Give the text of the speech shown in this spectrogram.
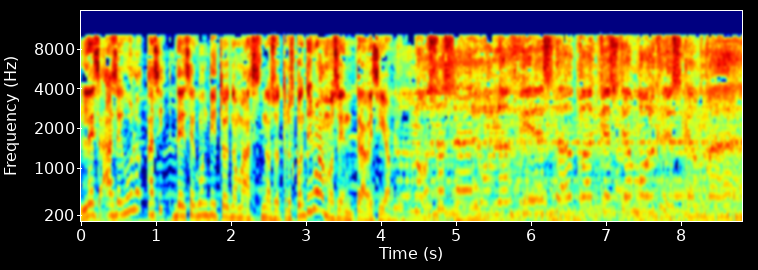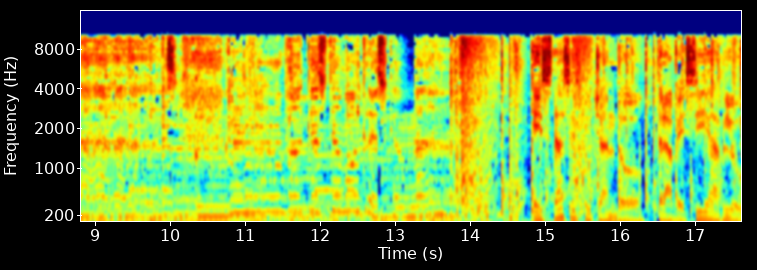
les aseguro, así, de segunditos nomás, nosotros continuamos en Travesía Blue. Vamos a hacer una fiesta para que este amor crezca más. Mm, que este amor crezca más. Estás escuchando Travesía Blue.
